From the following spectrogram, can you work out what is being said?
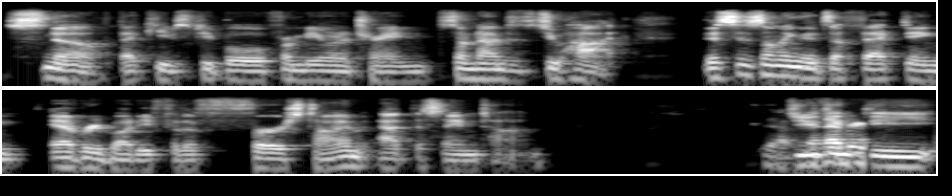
snow that keeps people from being able to train. Sometimes it's too hot. This is something that's affecting everybody for the first time at the same time. Yeah, Do you think every, the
